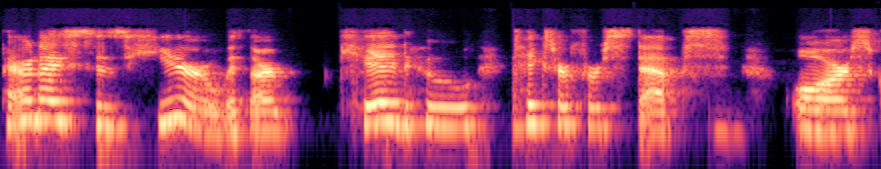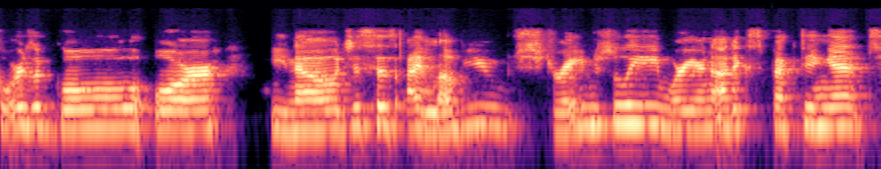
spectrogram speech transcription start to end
paradise is here with our kid who takes her first steps mm-hmm. Or mm-hmm. scores a goal or you know just says i love you strangely where you're not expecting it.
